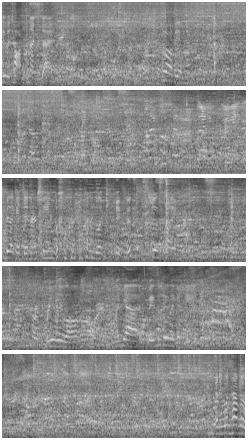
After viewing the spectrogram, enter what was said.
We would talk the next day. It all be in there. It'd be like a dinner scene beforehand. like, okay, this is just like a really long porn. Like, yeah, it's basically like a date. Anyone have no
